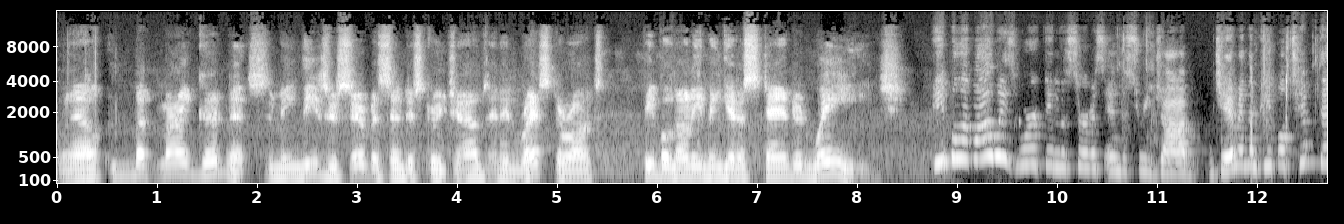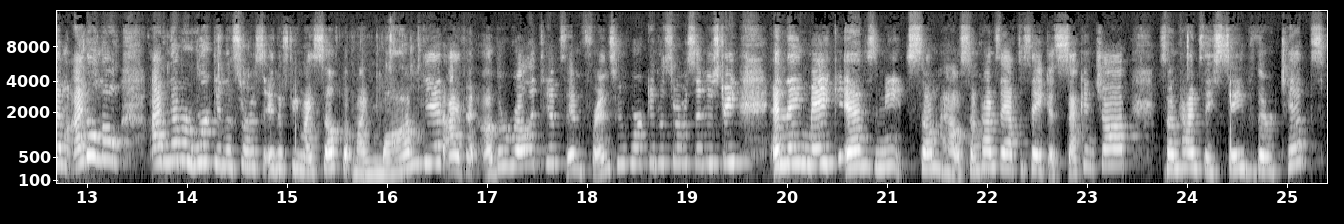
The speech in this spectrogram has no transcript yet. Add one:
Well, but my goodness, I mean, these are service industry jobs, and in restaurants, people don't even get a standard wage. People have always worked in the service industry job, Jim, and then people tip them. I don't know. I've never worked in the service industry myself, but my mom did. I've had other relatives and friends who worked in the service industry, and they make ends meet somehow. Sometimes they have to take a second job. Sometimes they save their tips.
